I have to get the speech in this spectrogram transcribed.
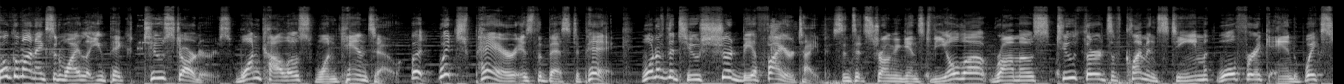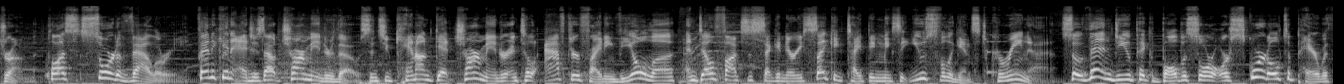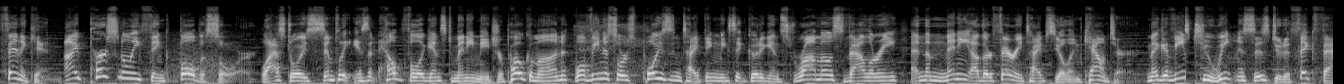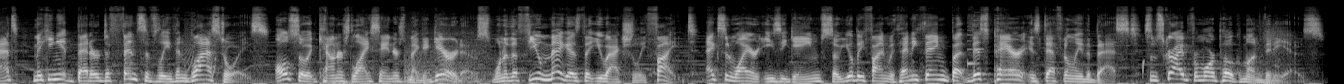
Pokemon X and Y let you pick two starters, one Kalos, one Kanto. But which pair is the best to pick? One of the two should be a fire type, since it's strong against Viola, Ramos, two-thirds of Clemont's team, Wulfric, and Wikstrom, plus Sword of Valerie. Fennekin edges out Charmander though, since you cannot get Charmander until after fighting Viola, and Delphox's secondary psychic typing makes it useful against Korrina. So then do you pick Bulbasaur or Squirtle to pair with Fennekin? I personally think Bulbasaur. Blastoise simply isn't helpful against many major Pokemon, while Venusaur's poison typing makes it good against Ramos, Valerie, and the many other fairy types you'll encounter. Mega V's two weaknesses due to thick fat, making it better defensively than Blastoise. Also, it counters Lysandre's Mega Gyarados, one of the few Megas that you actually fight. X and Y are easy games, so you'll be fine with anything, but this pair is definitely the best. Subscribe for more Pokemon videos.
